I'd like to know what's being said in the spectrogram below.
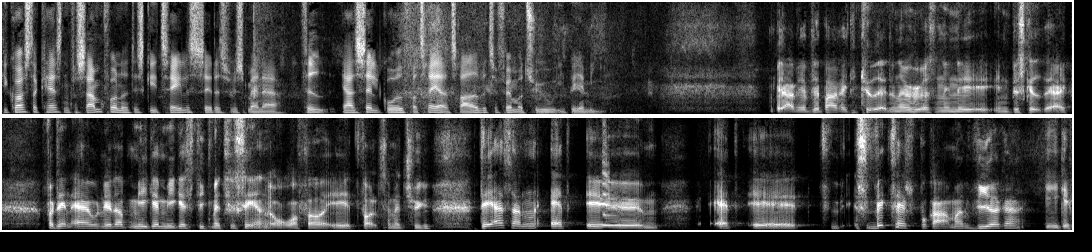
De koster kassen for samfundet. Det skal i tale sættes, hvis man er fed. Jeg har selv gået fra 33 til 25 i BMI. Ja, jeg bliver bare rigtig ked af det, når jeg hører sådan en, øh, en besked der. Ikke? For den er jo netop mega, mega stigmatiserende over for et folk, som er tykke. Det er sådan, at, øh, at øh, vægttabsprogrammer virker ikke.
